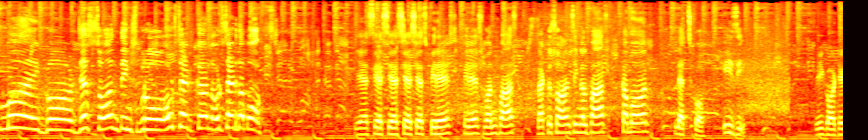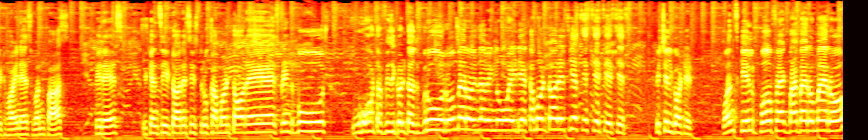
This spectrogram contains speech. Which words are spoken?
My god. Just Son things, bro. Outside curl. Outside the box. Yes, yes, yes, yes, yes. Pires. Pires. One pass. Back to Son. Single pass. Come on. Let's go. Easy. We got it. Hoeness. One pass. Pires. You can see Torres is through. Come on, Torres. Sprint boost. What a physical touch, bro. Romero is having no idea. Come on, Torres. Yes, yes, yes, yes, yes. We still got it. One skill. Perfect. Bye bye, Romero.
